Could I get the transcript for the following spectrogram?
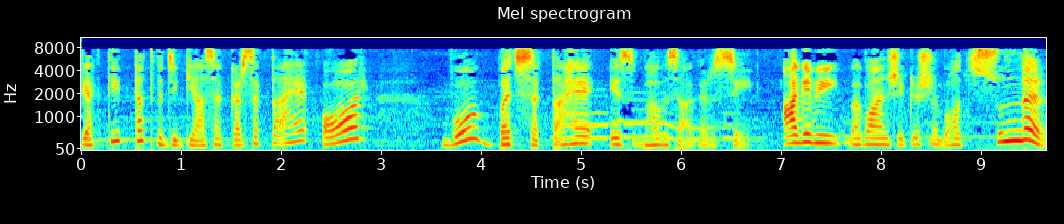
व्यक्ति तत्व जिज्ञासा कर सकता है और वो बच सकता है इस भव सागर से। आगे भी भगवान श्री कृष्ण बहुत सुंदर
